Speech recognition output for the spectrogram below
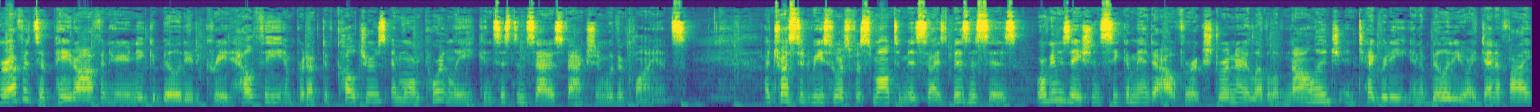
Her efforts have paid off in her unique ability to create healthy and productive cultures, and more importantly, consistent satisfaction with her clients. A trusted resource for small to mid sized businesses, organizations seek Amanda out for her extraordinary level of knowledge, integrity, and ability to identify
